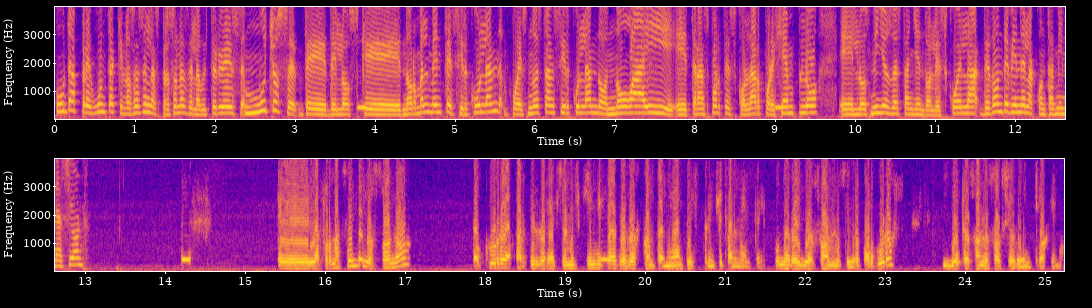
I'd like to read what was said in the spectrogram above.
una pregunta que nos hacen las personas del auditorio es, muchos eh, de, los que normalmente circulan, pues no están circulando, no hay eh, transporte escolar, por ejemplo, los niños no están yendo a la escuela. ¿De dónde viene la contaminación? La formación del ozono ocurre a partir de reacciones químicas de dos contaminantes principalmente. Uno de ellos son los hidrocarburos y otros son los óxidos de nitrógeno.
